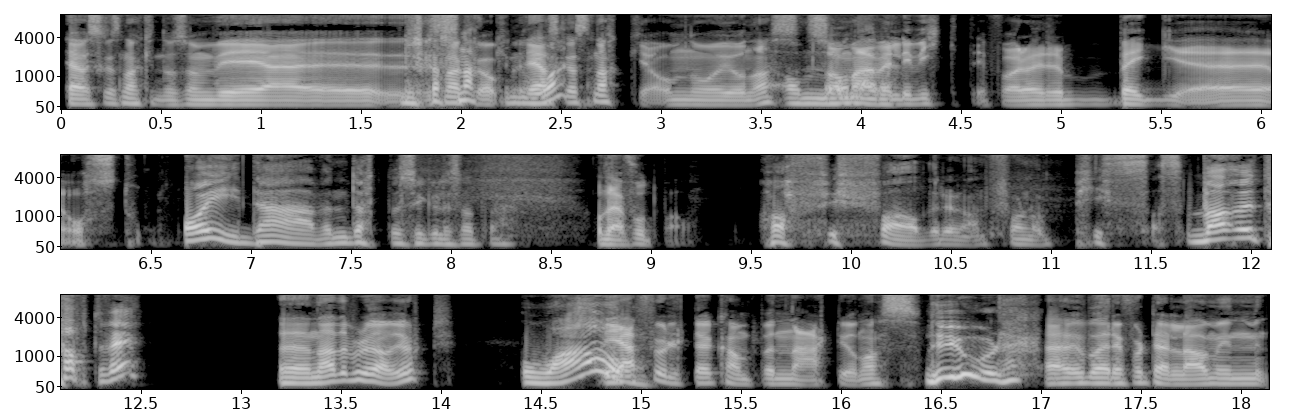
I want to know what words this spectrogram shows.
Jeg skal snakke noe som vi eh, Du skal snakke om. noe? Jeg skal snakke om noe, Jonas, Om noe, som da. er veldig viktig for begge oss to. Oi, dæven døtte sykkelstøtte. Og det er fotball. Å, fy fader, han får noe piss, altså. Hva, Tapte vi? Eh, nei, det ble avgjort. Wow! Jeg fulgte kampen nært, Jonas. Du gjorde det. Jeg vil bare fortelle om min,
